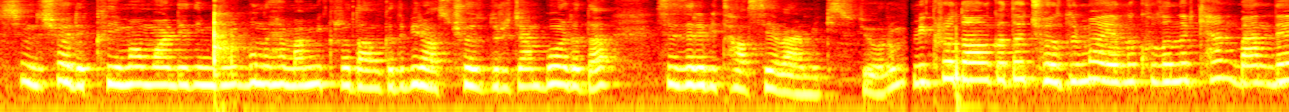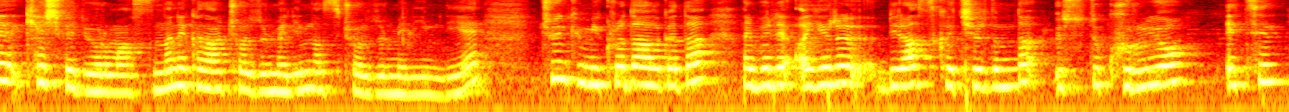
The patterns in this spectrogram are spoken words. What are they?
şimdi şöyle kıymam var dediğim gibi bunu hemen mikrodalgada biraz çözdüreceğim. Bu arada sizlere bir tavsiye vermek istiyorum. Mikrodalgada çözdürme ayarını kullanırken ben de keşfediyorum aslında ne kadar çözdürmeliyim, nasıl çözdürmeliyim diye. Çünkü mikrodalgada hani böyle ayarı biraz kaçırdığımda üstü kuruyor etin.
